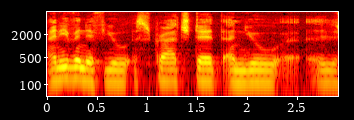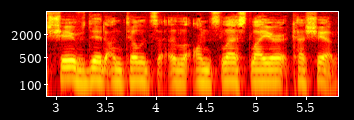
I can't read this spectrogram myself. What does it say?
and even if you scratched it and you uh, shaved it until it's uh, on its last layer, kasher.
